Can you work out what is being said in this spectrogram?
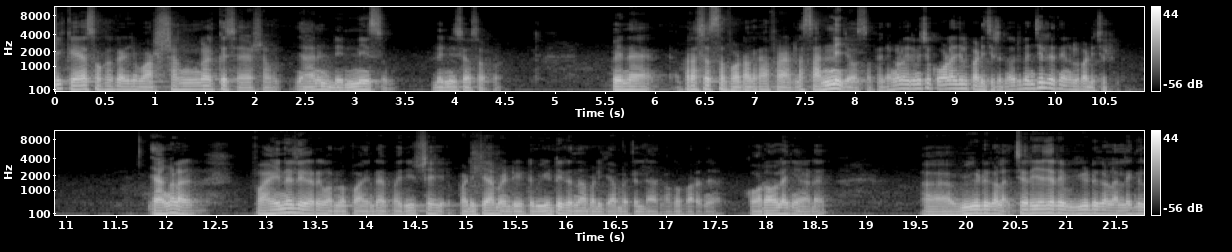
ഈ കേസൊക്കെ കഴിഞ്ഞ് വർഷങ്ങൾക്ക് ശേഷം ഞാനും ഡെന്നീസും ഡെന്നീസ് ജോസഫ് പിന്നെ പ്രശസ്ത ഫോട്ടോഗ്രാഫറായിട്ടുള്ള സണ്ണി ജോസഫ് ഞങ്ങൾ ഒരുമിച്ച് കോളേജിൽ പഠിച്ചിരുന്നു. ഒരു ബെഞ്ചിലിരുന്ന് ഞങ്ങൾ പഠിച്ചിട്ടുണ്ട്. ഞങ്ങൾ ഫൈനൽ ഇയർ വന്നപ്പോൾ അതിന്റെ പരീക്ഷ പഠിക്കാൻ വേണ്ടിയിട്ട് വീട്ടിലിരുന്നാൽ പഠിക്കാൻ പറ്റില്ല എന്നൊക്കെ പറഞ്ഞ് കൊറോലങ്ങാട് വീടുകൾ ചെറിയ ചെറിയ വീടുകൾ അല്ലെങ്കിൽ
